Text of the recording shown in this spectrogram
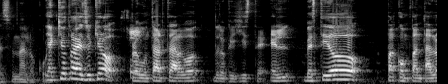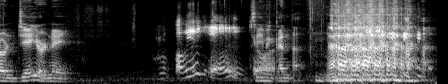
Es una Y locura. aquí otra vez yo quiero Sí. preguntarte algo de lo que dijiste. El vestido pa- con pantalón, Jay or Nay. Obvio, yay. Sí, me encanta.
